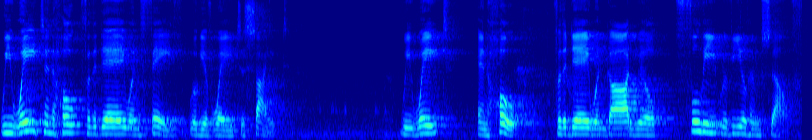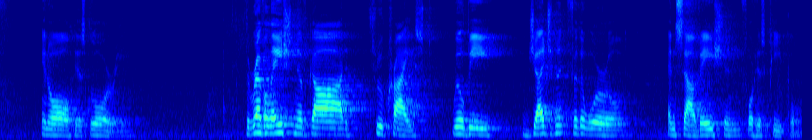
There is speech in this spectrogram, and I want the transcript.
We wait and hope for the day when faith will give way to sight. We wait and hope for the day when God will fully reveal himself in all his glory. The revelation of God through Christ will be judgment for the world and salvation for his people.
